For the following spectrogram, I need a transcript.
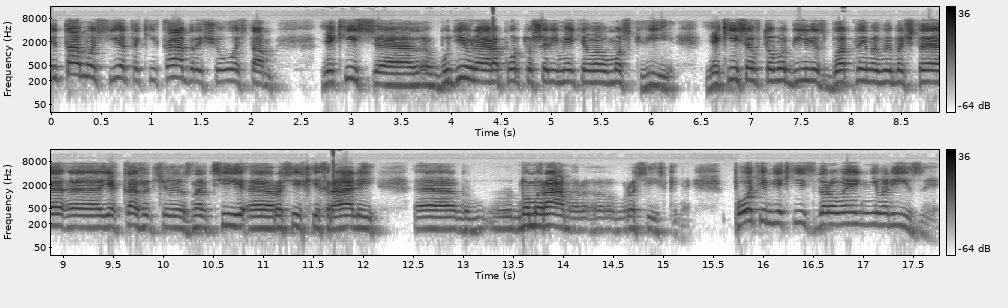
І там ось є такі кадри, що ось там якісь е, будівля аеропорту Шереметьєва в Москві, якісь автомобілі з блатними, вибачте, е, як кажуть е, знавці російських реалій, е, номерами е, російськими. Потім якісь здоровенні валізи.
